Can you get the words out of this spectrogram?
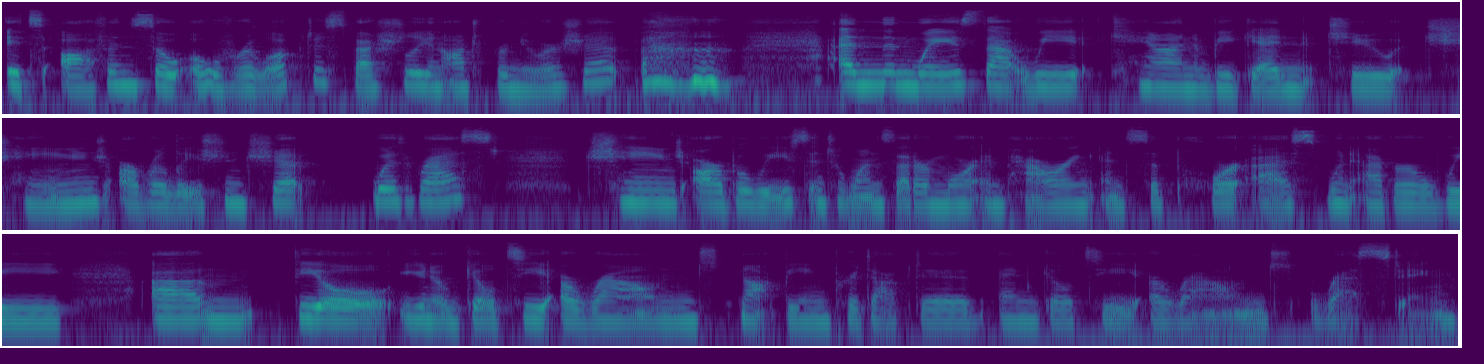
it's often so overlooked, especially in entrepreneurship, and then ways that we can begin to change our relationship with rest, change our beliefs into ones that are more empowering and support us whenever we um, feel, you know, guilty around not being productive and guilty around resting.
